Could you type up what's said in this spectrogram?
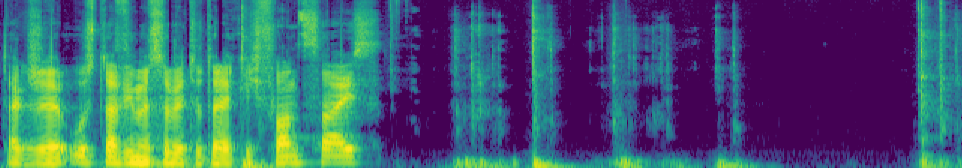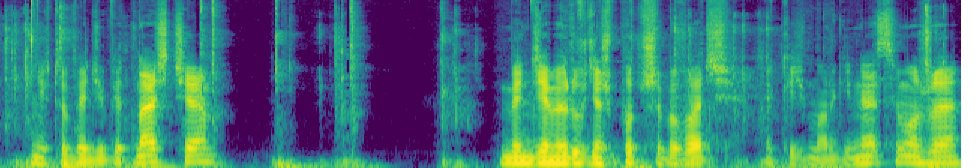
Także ustawimy sobie tutaj jakiś font size. Niech to będzie 15. Będziemy również potrzebować jakieś marginesy może.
